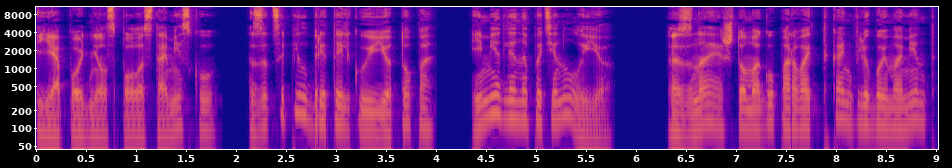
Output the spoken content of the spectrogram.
Я поднял с пола стамеску, зацепил бретельку ее топа и медленно потянул ее, зная, что могу порвать ткань в любой момент,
